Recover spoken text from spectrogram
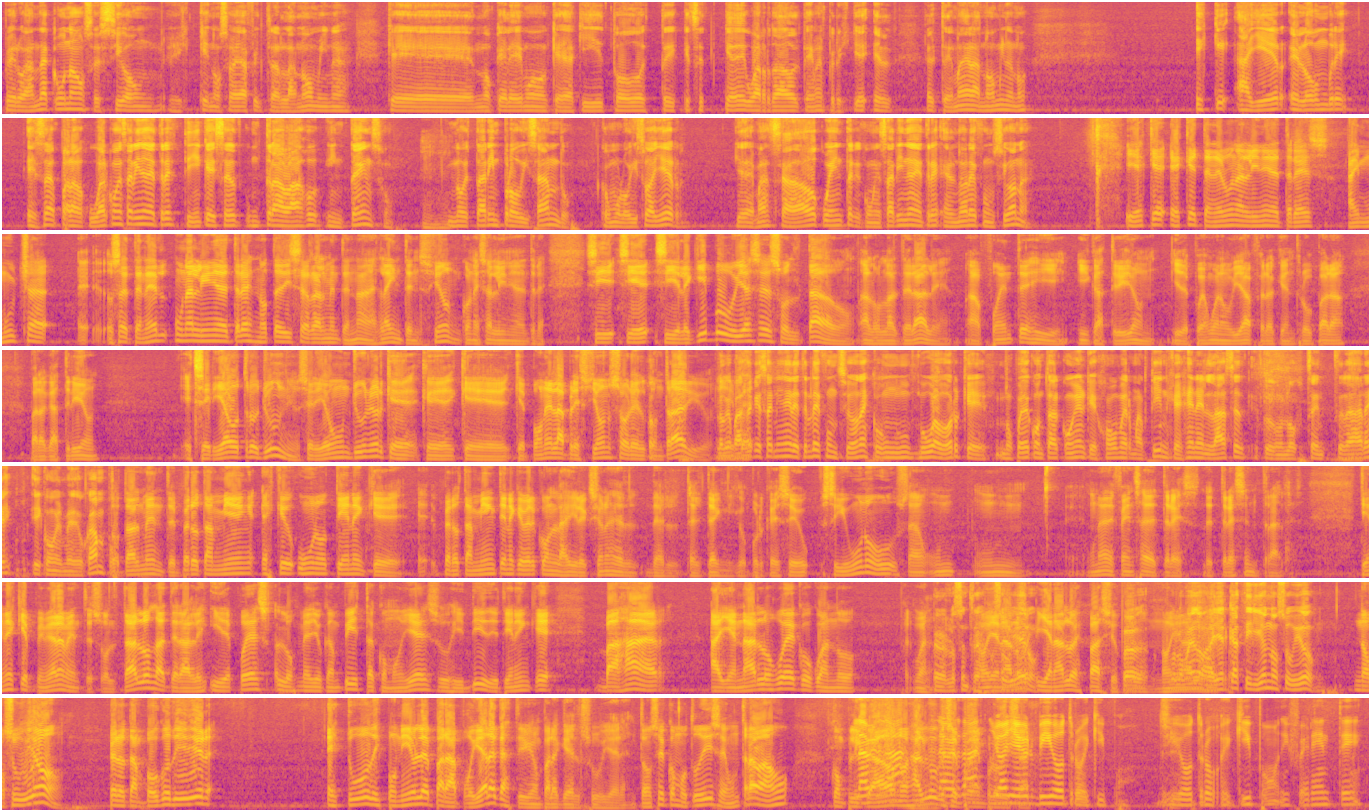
Pero anda con una obsesión eh, que no se vaya a filtrar la nómina, que no queremos que aquí todo esté, que se quede guardado el tema, pero es que el, el tema de la nómina no. Es que ayer el hombre, esa, para jugar con esa línea de tres, tiene que ser un trabajo intenso, no estar improvisando, como lo hizo ayer. Y además se ha dado cuenta que con esa línea de tres él no le funciona. Y es que, es que tener una línea de tres, hay mucha... eh, o sea, tener una línea de tres no te dice realmente nada, es la intención con esa línea de tres. Si, si, si el equipo hubiese soltado a los laterales, a Fuentes y, y Castrillón, y después, bueno, Biafra que entró para, para Castrillón, sería otro junior, sería un junior que, que, que, que pone la presión sobre el contrario. Lo que pasa es que esa línea de tres le funciona es con un jugador que no puede contar con él, que es Homer Martínez, que es el enlace con los centrales y con el mediocampo. Totalmente, pero también es que uno tiene que, eh, pero también tiene que ver con las direcciones del, del- del técnico, porque si, si uno usa un, un, eh, una defensa de tres, de tres centrales, tienes que primeramente soltar los laterales y después los mediocampistas como Jesús y Didi tienen que bajar a llenar los huecos cuando, bueno, Pero los centrales no llenar, subieron. llenar los espacios, Pero perdón, no por lo menos los ayer Castillo no subió. no subió. Pero tampoco Didier estuvo disponible para apoyar a Castellón para que él subiera. Entonces, como tú dices, un trabajo complicado, verdad- no es algo que se puede Yo improvisar. ayer vi otro equipo, vi otro equipo diferente,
